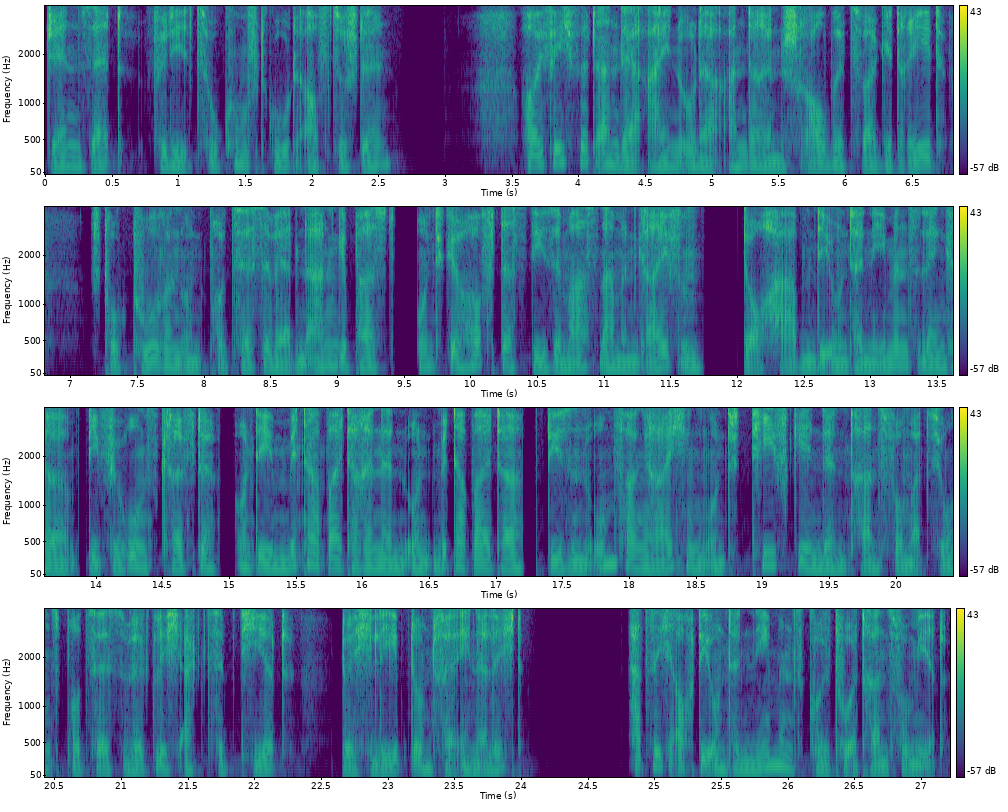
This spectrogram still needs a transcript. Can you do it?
Gen Z für die Zukunft gut aufzustellen? Häufig wird an der ein oder anderen Schraube zwar gedreht, Strukturen und Prozesse werden angepasst und gehofft, dass diese Maßnahmen greifen, doch haben die Unternehmenslenker, die Führungskräfte und die Mitarbeiterinnen und Mitarbeiter diesen umfangreichen und tiefgehenden Transformationsprozess wirklich akzeptiert, durchlebt und verinnerlicht? Hat sich auch die Unternehmenskultur transformiert?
